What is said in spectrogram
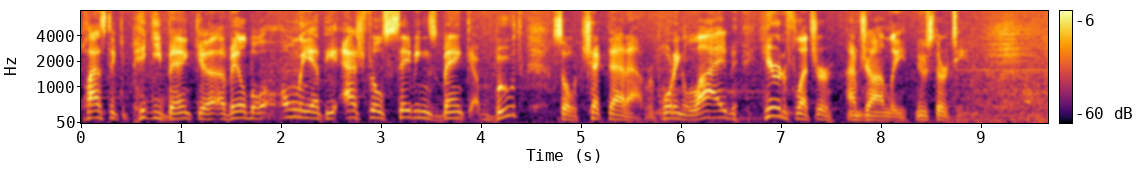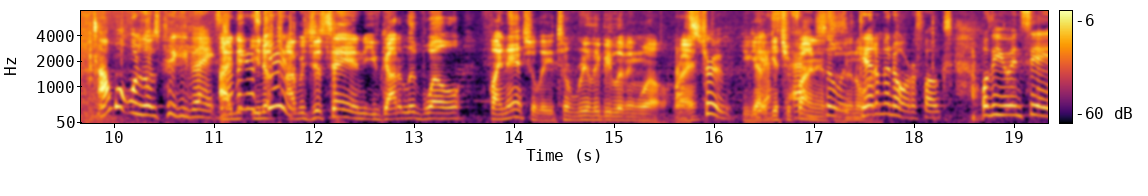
plastic piggy bank available only at the Asheville Savings Bank booth, so check that out. Reporting live here in Fletcher, I'm John Lee, News 13. I want one of those piggy banks. I, I think it's you know, cute. I was just saying, you've got to live well financially to really be living well, right? That's true. You got to yes, get your finances absolutely. in order. Get them in order, folks. Well, the UNCA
